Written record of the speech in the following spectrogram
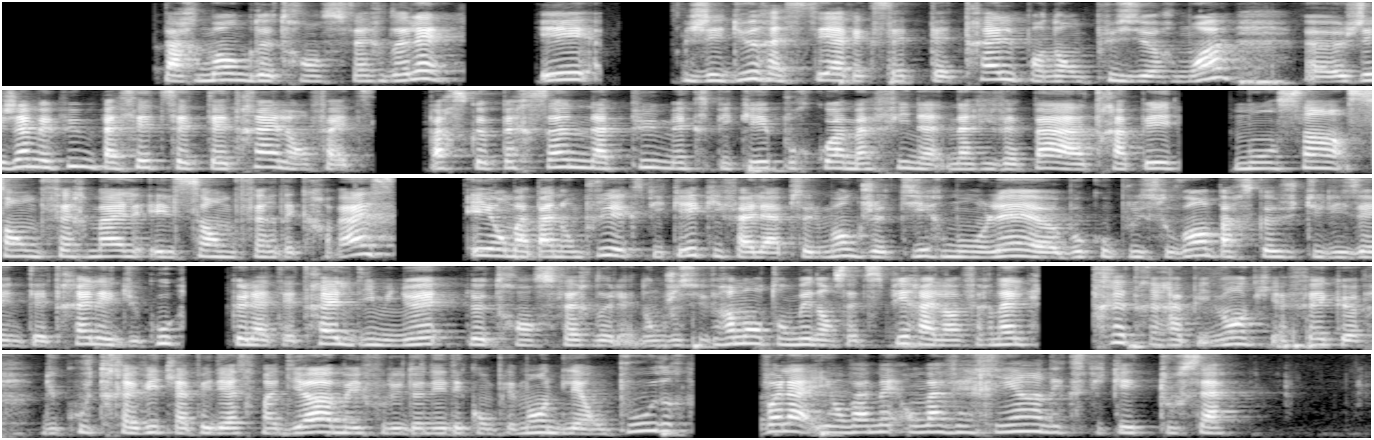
par manque de transfert de lait. Et j'ai dû rester avec cette tétrelle pendant plusieurs mois. Euh, j'ai jamais pu me passer de cette tétrelle en fait, parce que personne n'a pu m'expliquer pourquoi ma fille n'arrivait pas à attraper mon sein sans me faire mal et sans me faire des crevasses. Et on m'a pas non plus expliqué qu'il fallait absolument que je tire mon lait euh, beaucoup plus souvent parce que j'utilisais une tétrelle et du coup que la tétrelle diminuait le transfert de lait. Donc je suis vraiment tombée dans cette spirale infernale très très rapidement qui a fait que du coup très vite la pédiatre m'a dit ah mais il faut lui donner des compléments de lait en poudre. Voilà, et on, on m'avait rien expliqué de tout ça.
